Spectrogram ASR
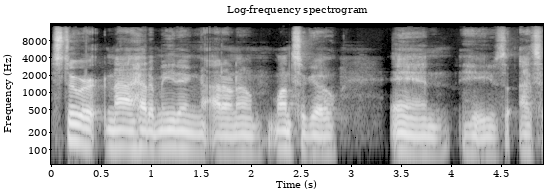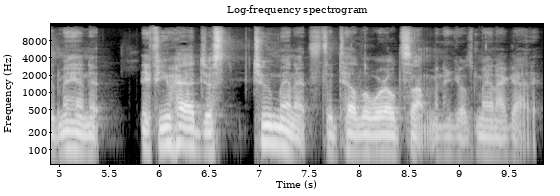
Stuart and I had a meeting, I don't know, months ago, and he's, I said, man, if you had just two minutes to tell the world something. And he goes, man, I got it.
